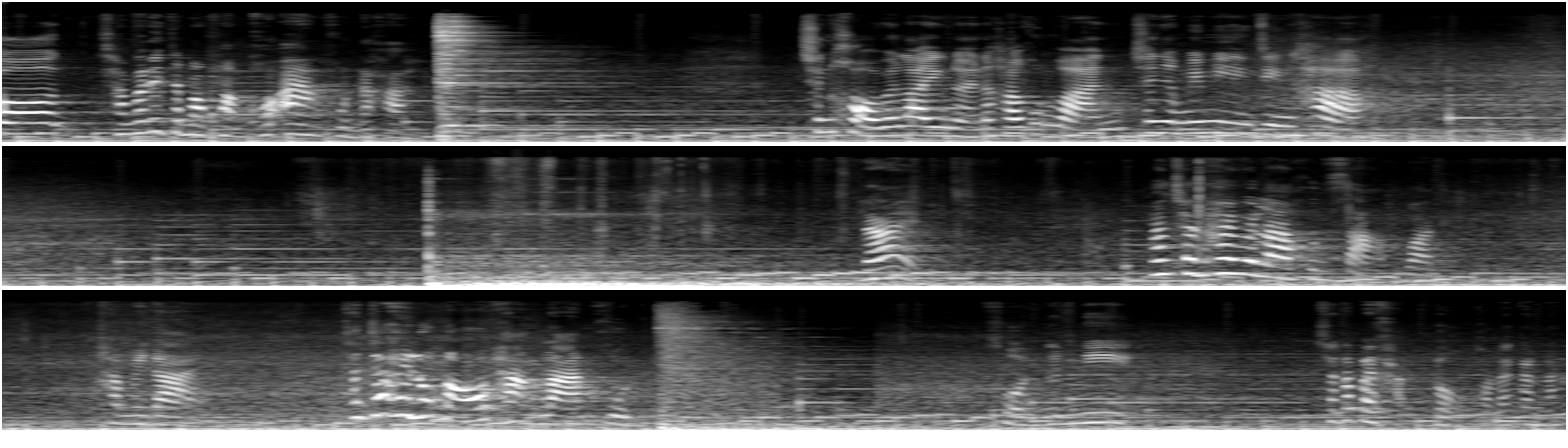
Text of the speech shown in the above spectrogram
ก็ ฉันไม่ได้จะมาฟังข้ออ้างคุณนะคะ ฉันขอเวลาอีกหน่อยนะคะ คุณหวาน ฉันยังไม่มีจริง ๆ ค่ะ งั้นฉันให้เวลาคุณสามวัน ถ้าไม่ได้ ฉันจะให้ลูกน้องมาพังร้านคุณ ส่วนเงินนี่ ฉันต้องไปขัดดอกก่อนแล้วกันนะ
